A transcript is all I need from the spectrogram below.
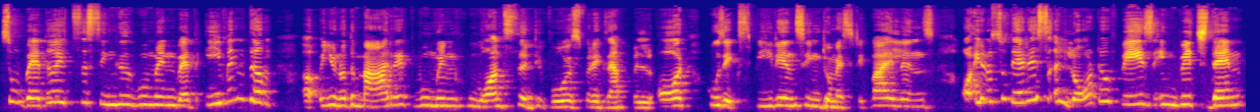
so whether it's a single woman whether even the uh, you know the married woman who wants the divorce for example or who's experiencing domestic violence or you know so there is a lot of ways in which then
